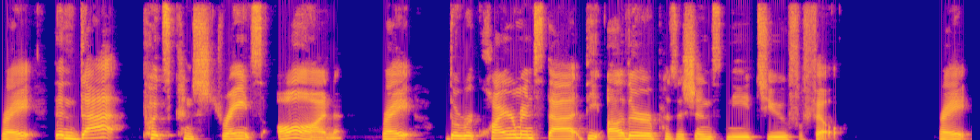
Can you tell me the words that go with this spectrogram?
right, then that puts constraints on, right, the requirements that the other positions need to fulfill. Right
